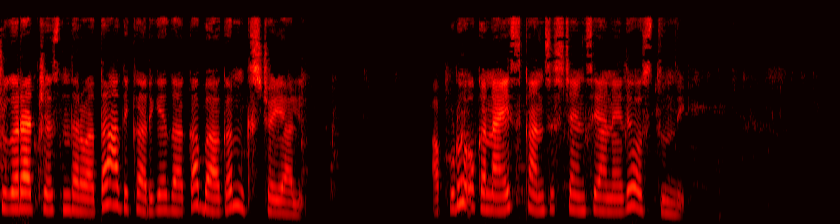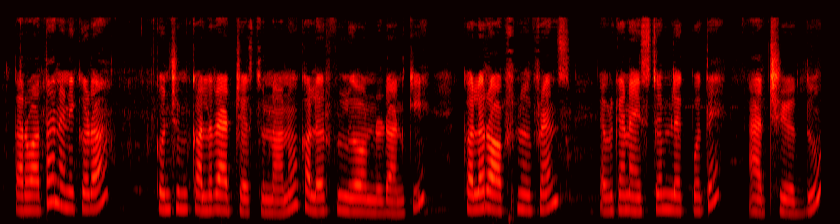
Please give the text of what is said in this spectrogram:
షుగర్ యాడ్ చేసిన తర్వాత అది కరిగేదాకా బాగా మిక్స్ చేయాలి. అప్పుడు ఒక నైస్ కన్సిస్టెన్సీ అనేది వస్తుంది. తర్వాత నేను ఇక్కడ కొంచెం కలర్ యాడ్ చేస్తున్నాను. కలర్ఫుల్గా ఉండడానికి. కలర్ ఆప్షనల్ ఫ్రెండ్స్ ఎవరికైనా ఇష్టం లేకపోతే యాడ్ చేయొద్దు.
